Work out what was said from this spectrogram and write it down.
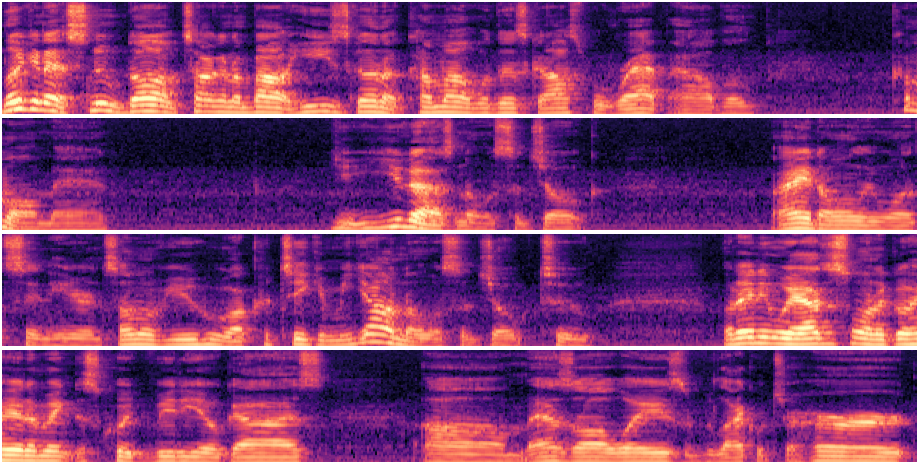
looking at Snoop Dogg talking about he's gonna come out with this gospel rap album. Come on, man. You, you guys know it's a joke. I ain't the only one sitting here, and some of you who are critiquing me, y'all know it's a joke too. But anyway, I just want to go ahead and make this quick video, guys. Um, as always, if you like what you heard,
